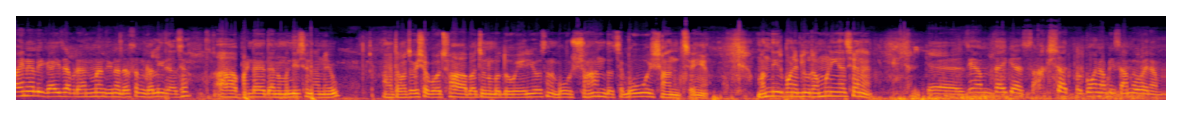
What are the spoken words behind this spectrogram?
ફાઇનલી ગાઈઝ આપણે હનુમાનજીના દર્શન કરી લીધા છે. આ ભંડારદાનું મંદિર છે નાનું એવું. અને તમે જોઈ શકો છો, આ બાજુનું બધું એરિયો છે ને, બહુ શાંત છે, બહુ જ શાંત છે અહીંયા. મંદિર પણ એટલું રમણીય છે ને, કે જે આમ થાય કે સાક્ષાત ભગવાન આપણી સામે હોય ને આમ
